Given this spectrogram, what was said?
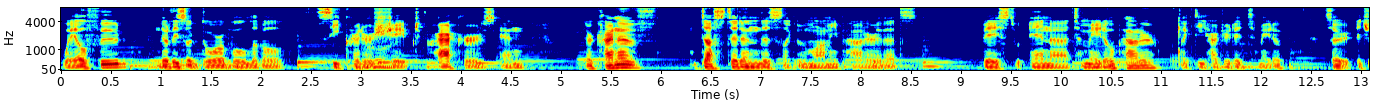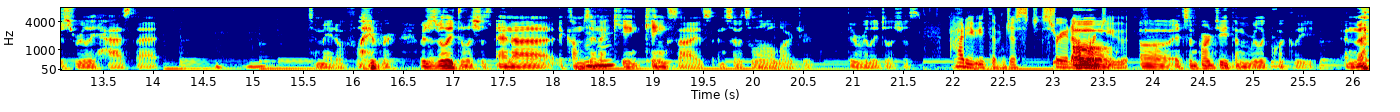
whale food. They're these adorable little sea critter shaped crackers, and they're kind of dusted in this like umami powder that's based in uh, tomato powder, like dehydrated tomato. So it just really has that tomato flavor, which is really delicious. And uh, it comes in a Mhm. king king size, and so it's a little larger. They're really delicious. How do you eat them? Just straight up, or Oh, do you? uh, it's important to eat them really quickly, and then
